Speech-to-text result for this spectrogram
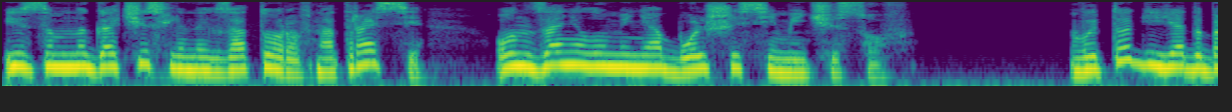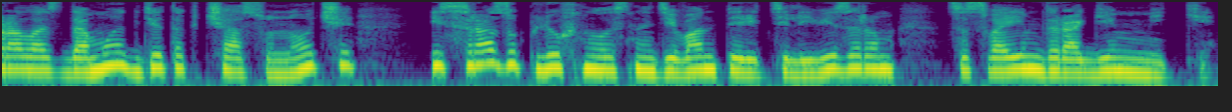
Из-за многочисленных заторов на трассе он занял у меня больше семи часов. В итоге я добралась домой где-то к часу ночи и сразу плюхнулась на диван перед телевизором со своим дорогим Микки,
